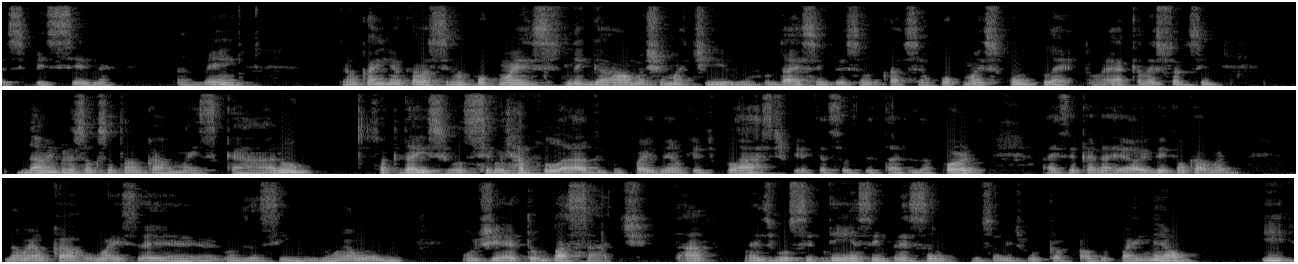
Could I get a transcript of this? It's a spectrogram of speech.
SBC, né, também. Então o carrinho acaba sendo um pouco mais legal, mais chamativo, dá essa impressão do carro ser um pouco mais completo. É aquela história assim, dá uma impressão que você está num carro mais caro, só que daí se você olhar para o lado com o painel que é de plástico, e aqui detalhes da porta, aí você cai na real e vê que é um carro não é um carro mais, é, vamos dizer assim, não é um, um Jetta um Passat, tá? Mas você tem essa impressão, justamente por causa do painel e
